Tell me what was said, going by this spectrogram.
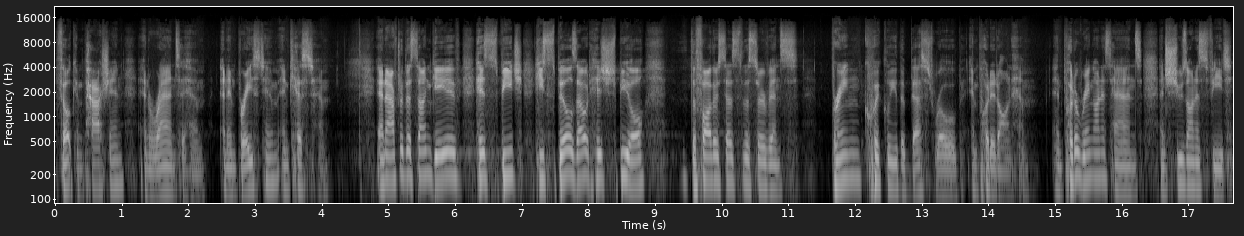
felt compassion, and ran to him, and embraced him and kissed him. And after the son gave his speech, he spills out his spiel. The father says to the servants, Bring quickly the best robe and put it on him, and put a ring on his hands and shoes on his feet,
